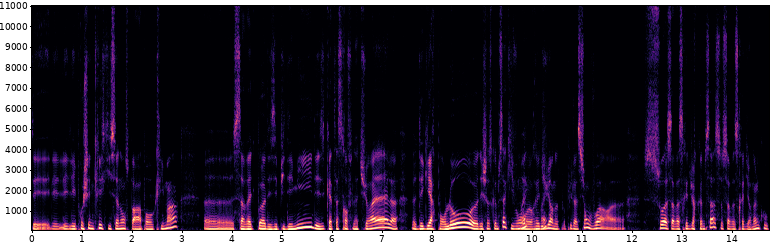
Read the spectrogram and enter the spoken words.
les, les- les prochaines crises qui s'annoncent par rapport au climat. euh, ça va être quoi? Des épidémies, des catastrophes naturelles, euh, des guerres pour l'eau, euh, des choses comme ça qui vont Ouais, euh, réduire notre population, voire euh, soit ça va se réduire comme ça, soit ça va se réduire d'un coup.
